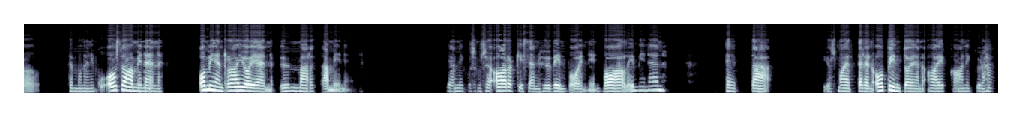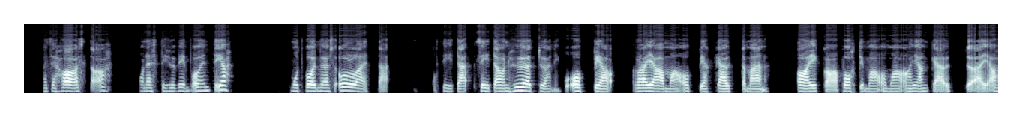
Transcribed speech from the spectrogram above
äh, semmoinen niin osaaminen, omien rajojen ymmärtäminen ja niin kuin semmoisen arkisen hyvinvoinnin vaaliminen, että jos mä ajattelen opintojen aikaa, niin kyllähän se haastaa monesti hyvinvointia, mutta voi myös olla, että siitä, siitä on hyötyä niin kuin oppia rajaamaan, oppia käyttämään aikaa, pohtimaan omaa ajankäyttöä ja,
